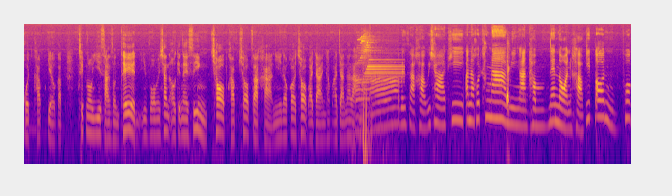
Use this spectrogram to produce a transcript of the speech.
คตครับเกี่ยวกับเทคโนโลยีสารสนเทศ information organizing ชอบครับชอบสาขานี้แล้วก็ชอบอาจารย์ครับอาจารย์น่ารักมาก เป็นสาขาวิชาที่อนาคตข้างหน้ามีงานทำแน่นอนค่ะพี่ต้นพวก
